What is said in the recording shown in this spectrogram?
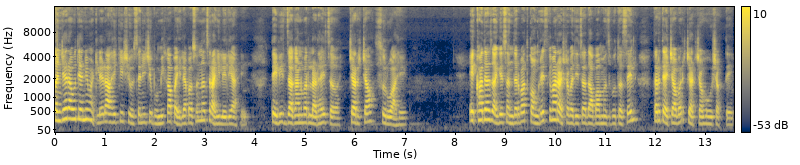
संजय राऊत यांनी म्हटलेलं आहे की शिवसेनेची भूमिका पहिल्यापासूनच राहिलेली आहे. तेवीस जागांवर लढायचं चर्चा सुरू आहे. एखाद्या जागेसंदर्भात काँग्रेस किंवा राष्ट्रवादीचा दावा मजबूत असेल तर त्याच्यावर चर्चा होऊ शकते.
